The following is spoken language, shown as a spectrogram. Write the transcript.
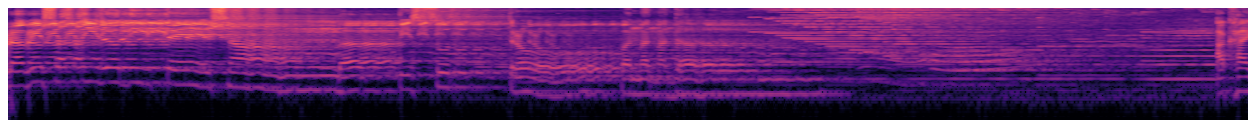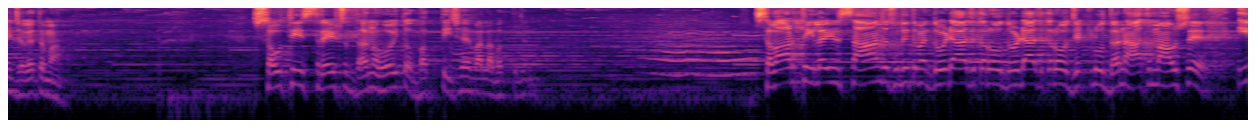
પ્રવિશતિરદિતેષાં ભક્તિસૂત્રોપનદ્ધ આખા જગતમાં સૌથી શ્રેષ્ઠ ધન હોય તો ભક્તિ છે વાલા ભક્તજન. સવારથી લઈને સાંજ સુધી તમે દોડ્યા જ કરો, દોડ્યા જ કરો, જેટલું ધન હાથમાં આવશે એ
